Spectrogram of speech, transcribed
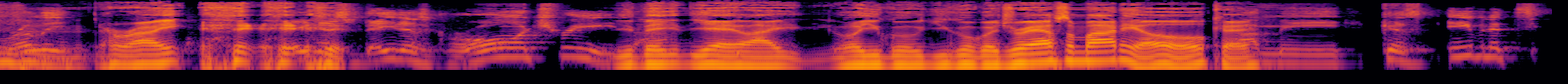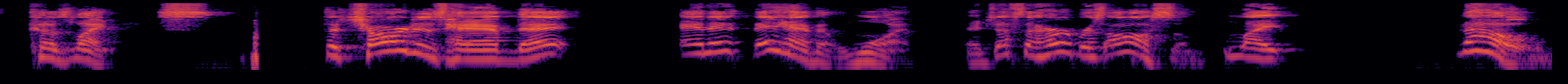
Really? right? they just they just grow on trees. you think? Yeah, like, well, you go, you gonna go draft somebody? Oh, okay. I mean, because even because like the Chargers have that, and it, they haven't won. And Justin Herbert's awesome. Like, no,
